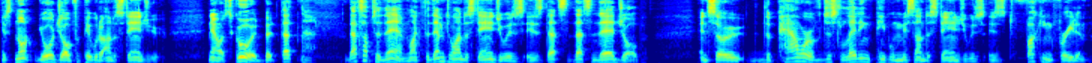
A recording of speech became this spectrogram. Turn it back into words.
it's not your job for people to understand you. Now it's good, but that that's up to them. Like for them to understand you is is that's that's their job. And so the power of just letting people misunderstand you is is fucking freedom.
